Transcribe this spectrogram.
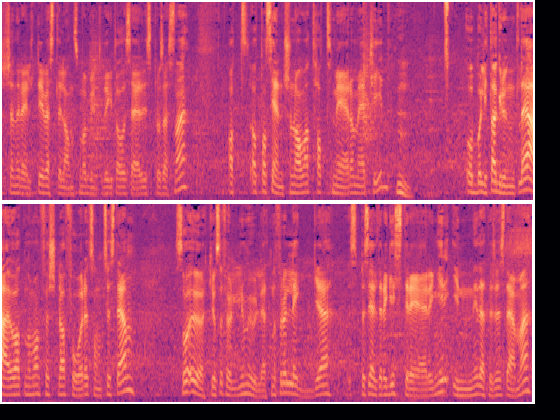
generelt i vestlige land som har begynt å digitalisere disse prosessene. At, at pasientjournalen har tatt mer og mer tid. Mm. Og litt av grunnen til det er jo at når man først da får et sånt system, så øker jo selvfølgelig mulighetene for å legge spesielt registreringer inn i dette systemet,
